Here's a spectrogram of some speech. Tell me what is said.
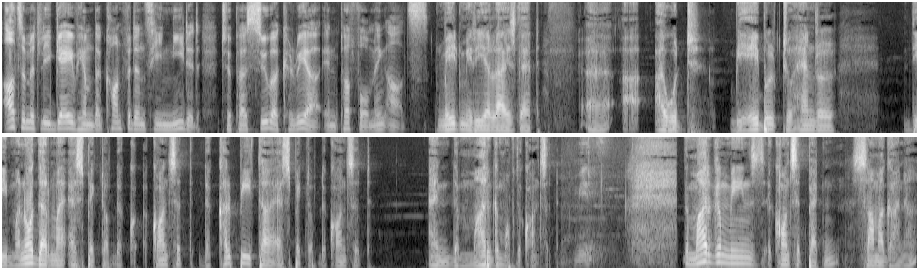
ultimately gave him the confidence he needed to pursue a career in performing arts. It made me realize that uh, I- I would be able to handle the manodharma aspect of the co- concert, the kalpita aspect of the concert, and the margam of the concert. The margam means a concert pattern, samagana.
